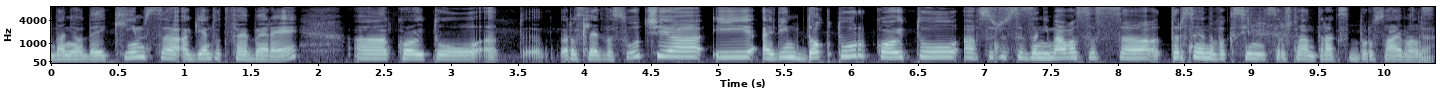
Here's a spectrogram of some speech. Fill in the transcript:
Даниел Дей Ким, са агент от ФБР, а, който а, разследва случая и един доктор, който а, всъщност се занимава с а, търсене на вакцини срещу антракс, Брус Айванс. Да.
